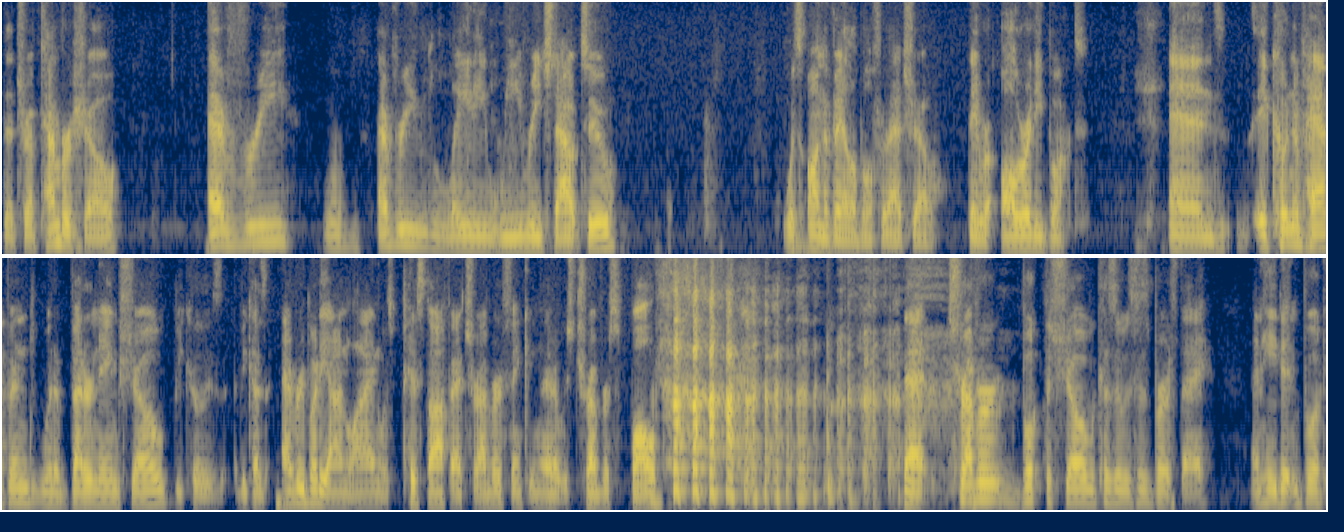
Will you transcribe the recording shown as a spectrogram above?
the September show, every every lady we reached out to was unavailable for that show. They were already booked. And it couldn't have happened with a better named show because because everybody online was pissed off at Trevor thinking that it was Trevor's fault. that Trevor booked the show because it was his birthday and he didn't book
